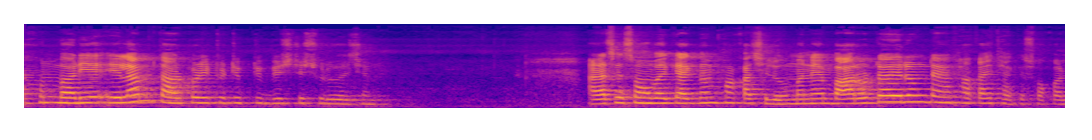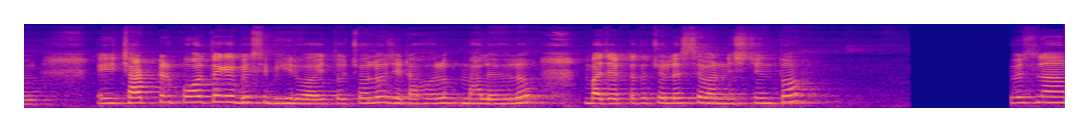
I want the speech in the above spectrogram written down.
এখন বাড়ি এলাম, তারপর একটু টিপ টিপ বৃষ্টি শুরু হয়েছে। আর আজকে সমবায়কে একদম ফাঁকা ছিল। মানে বারোটা এরম টাইমে ফাঁকাই থাকে সকাল। এই চারটের পর থেকে বেশি ভিড় হয়। তো চলো, যেটা হলো ভালো হলো। বাজারটা তো চলে এসছে, এবার নিশ্চিন্ত। ভেবেছিলাম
